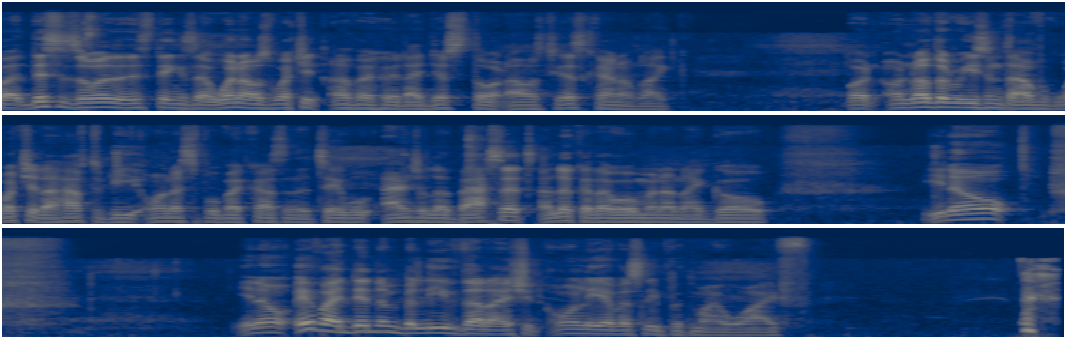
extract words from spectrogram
But this is one of those things that when I was watching Otherhood, I just thought I was just kind of like. But another reason to watch it, I have to be honest to put my cards on the table. Angela Bassett. I look at that woman and I go, you know, you know, if I didn't believe that I should only ever sleep with my wife,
